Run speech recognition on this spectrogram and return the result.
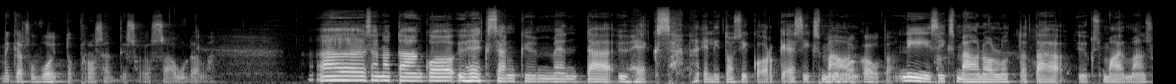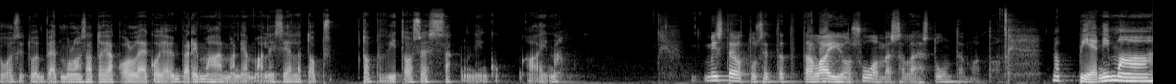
Mikä sun voittoprosentti on jossain uudella? Ää, sanotaanko 99, eli tosi korkea. Siksi mä, oon, niin, siksi mä oon ollut tota, yksi maailman suosituimpia. Et mulla on satoja kollegoja ympäri maailman ja mä olin siellä top, top vitosessa niin kuin aina. Mistä johtuu sitten, että tätä laji on Suomessa lähes tuntematon? No pieni maa,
